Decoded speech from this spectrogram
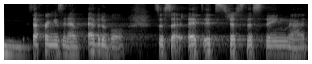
Mm. Suffering is inevitable. So, so it, it's just this thing that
